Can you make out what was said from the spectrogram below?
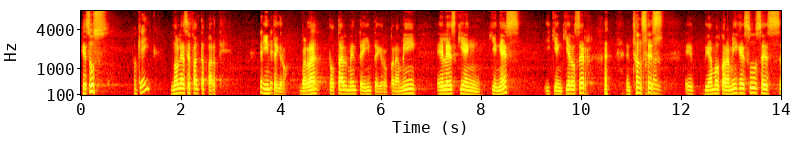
Jesús, ¿ok? no le hace falta parte. Íntegro, ¿verdad? Total. Totalmente íntegro. Para mí, Él es quien, quien es y quien quiero ser. Entonces, eh, digamos, para mí Jesús es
